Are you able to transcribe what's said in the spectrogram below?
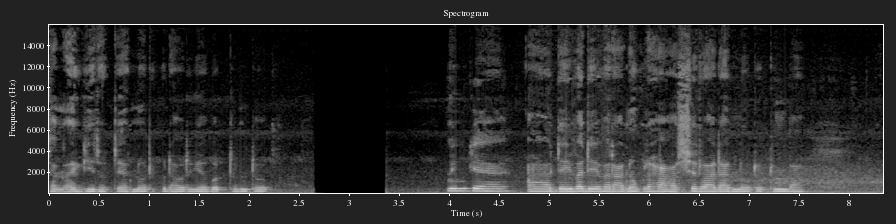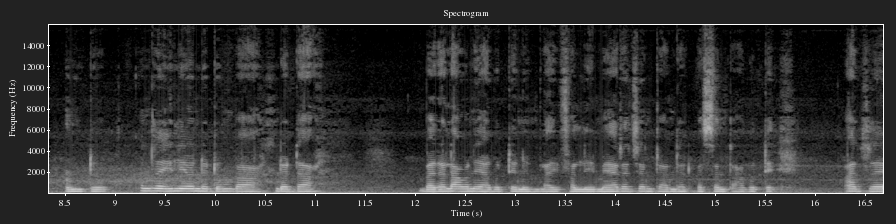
ಚೆನ್ನಾಗಿರುತ್ತೆ ಅನ್ನೋದು ಕೂಡ ಅವರಿಗೆ ಗೊತ್ತುಂಟು. ನಿಮಗೆ ಆ ದೈವ ದೇವರ ಅನುಗ್ರಹ, ಆಶೀರ್ವಾದ ಅನ್ನೋದು ತುಂಬ ಉಂಟು. ಅಂದರೆ ಇಲ್ಲಿ ಒಂದು ತುಂಬ ದೊಡ್ಡ ಬದಲಾವಣೆ ಆಗುತ್ತೆ ನಿಮ್ಮ ಲೈಫಲ್ಲಿ ಮ್ಯಾರೇಜ್ ಅಂತ ಹಂಡ್ರೆಡ್ ಪರ್ಸೆಂಟ್ ಆಗುತ್ತೆ. ಆದರೆ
